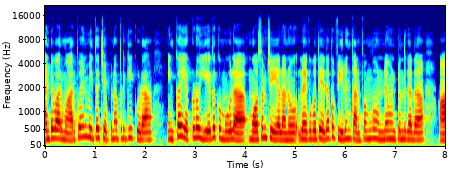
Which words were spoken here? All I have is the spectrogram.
అంటే వారు మారిపోయిన మీతో చెప్పినప్పటికీ కూడా ఇంకా ఎక్కడో ఏదో ఒక మూల మోసం చేయాలనో లేకపోతే ఏదో ఒక ఫీలింగ్ కన్ఫర్మ్గా ఉండే ఉంటుంది కదా ఆ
